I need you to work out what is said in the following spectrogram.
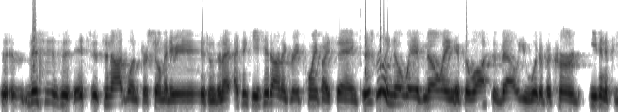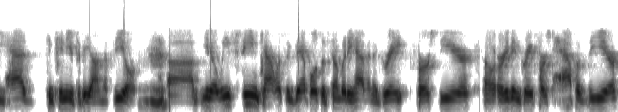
this is it's it's an odd one for so many reasons, and I, I think you hit on a great point by saying there's really no way of knowing if the loss of value would have occurred even if he had continued to be on the field. Um, you know, we've seen countless examples of somebody having a great first year or, or even great first half of the year,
